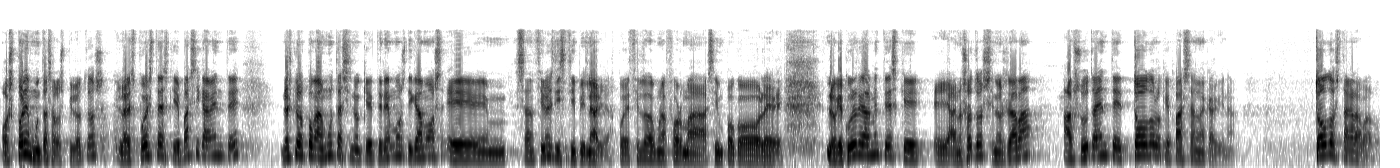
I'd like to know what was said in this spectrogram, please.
¿os ponen multas a los pilotos? La respuesta es que básicamente no es que nos pongan multas, sino que tenemos, digamos, em, sanciones disciplinarias, por decirlo de alguna forma así un poco leve. Lo que ocurre realmente es que eh, a nosotros se nos graba absolutamente todo lo que pasa en la cabina. Todo está grabado.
